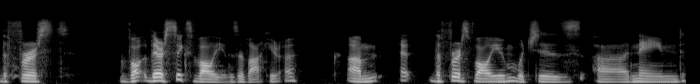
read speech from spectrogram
the first. Vo- there are six volumes of Akira. Um, the first volume, which is uh, named,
